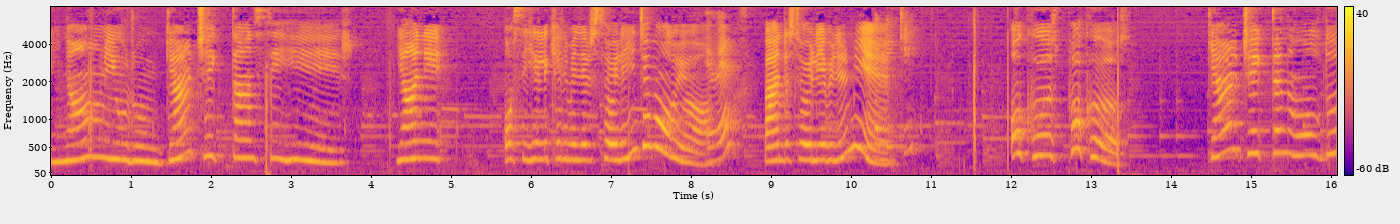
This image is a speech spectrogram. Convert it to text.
İnanmıyorum. Gerçekten sihir. Yani o sihirli kelimeleri söyleyince mi oluyor? Evet. Ben de söyleyebilir miyim? Tabii ki. Okus pokus. Gerçekten oldu.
